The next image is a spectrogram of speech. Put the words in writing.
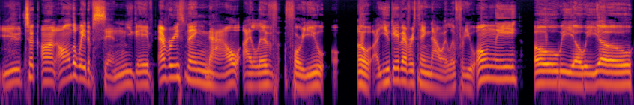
you took on all the weight of sin. You gave everything. Now I live for you. Oh, you gave everything. Now I live for you only. Oh, we, oh, we, oh.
